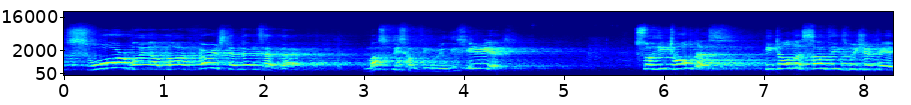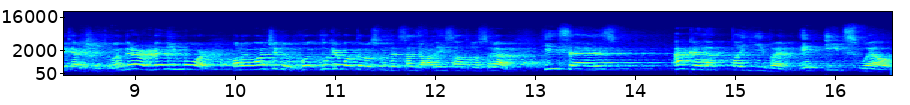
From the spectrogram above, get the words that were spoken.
swore by Allah first and then said that. Must be something really serious. So he told us. He told us some things we should pay attention to, and there are many more. But I want you to look, look at what the Rasul says, والسلام. He says, أَكَلَتْ طَيِّبًا It eats well.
